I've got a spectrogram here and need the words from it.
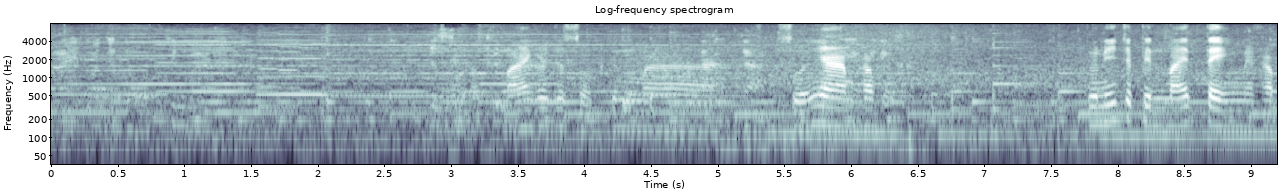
ไม้ก็จะโดดขึ้นมาเลยนะครับจะสดขึ้นไม้ก็จะสดขึ้นมาจากสวยงามครับผมตัวนี้จะเป็นไม้เต็งนะครับ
